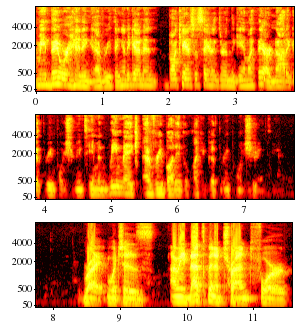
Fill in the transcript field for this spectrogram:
I mean, they were hitting everything. And again, and Buck Hans was saying it during the game, like they are not a good three point shooting team, and we make everybody look like a good three point shooting team. Right, which is, I mean, that's been a trend for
